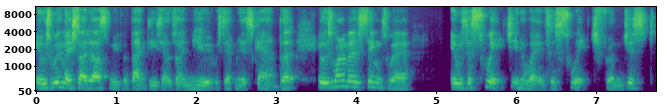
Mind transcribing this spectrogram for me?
it was when they started asking me for bank details, I knew it was definitely a scam. But it was one of those things where it was a switch in a way, it was a switch from just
